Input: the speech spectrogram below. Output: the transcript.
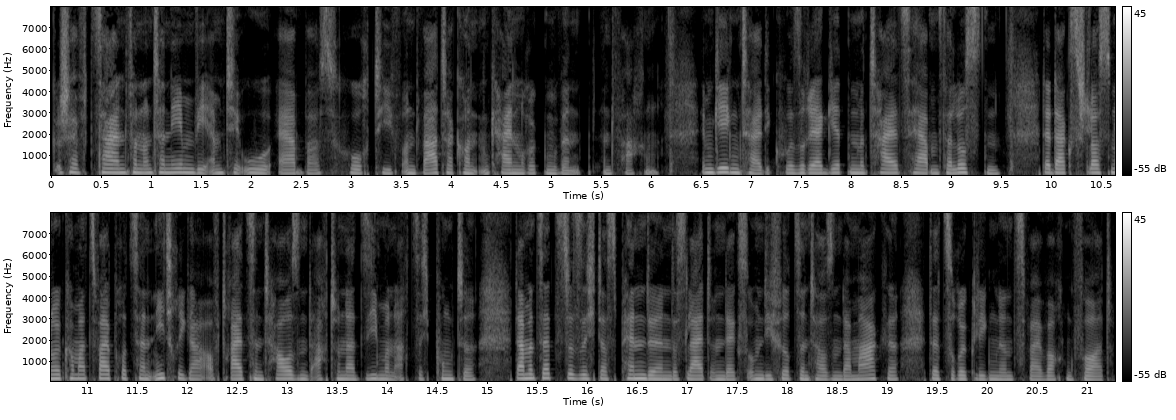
Geschäftszahlen von Unternehmen wie MTU, Airbus, Hochtief und Warta konnten keinen Rückenwind entfachen. Im Gegenteil, die Kurse reagierten mit teils herben Verlusten. Der DAX schloss 0,2 Prozent niedriger auf 13.887 Punkte. Damit setzte sich das Pendeln des Leitindex um die 14.000er Marke der zurückliegenden zwei Wochen fort.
